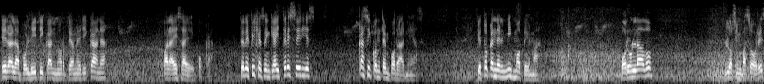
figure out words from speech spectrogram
era la política norteamericana para esa época. Ustedes fíjense en que hay tres series casi contemporáneas que tocan el mismo tema. Por un lado, los invasores.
